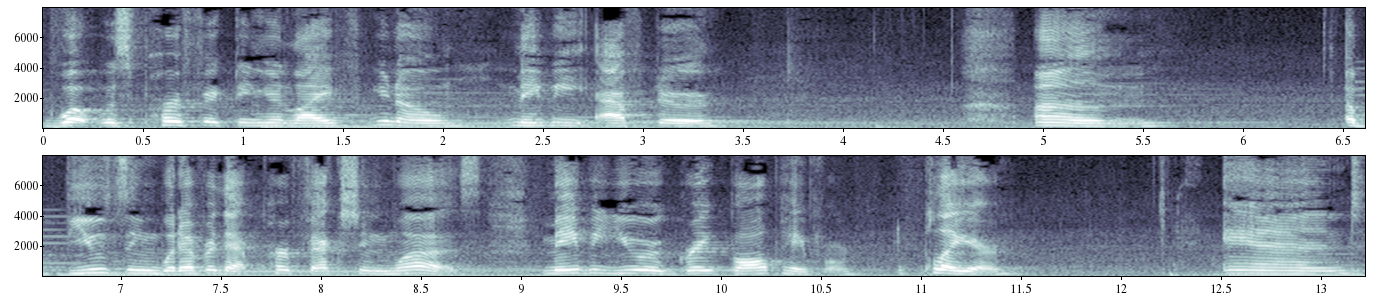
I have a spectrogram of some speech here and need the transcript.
what was perfect in your life, you know, maybe after um, abusing whatever that perfection was. Maybe you're a great ball paper player and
